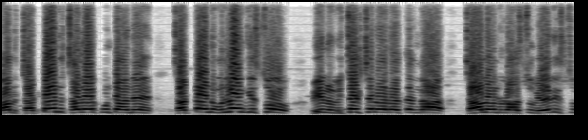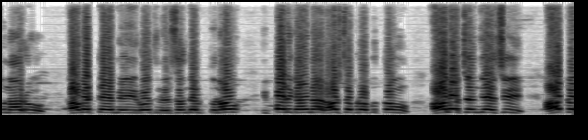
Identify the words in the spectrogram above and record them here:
వాళ్ళు చట్టాన్ని చదవకుండానే చట్టాన్ని ఉల్లంఘిస్తూ వీళ్ళు విచక్షణారహితంగా చాలను రాస్తూ వేధిస్తున్నారు. కాబట్టే మేము ఈ రోజు నిరసన తెలుపుతున్నాం. ఇప్పటికైనా రాష్ట్ర ప్రభుత్వం ఆలోచన చేసి ఆటో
